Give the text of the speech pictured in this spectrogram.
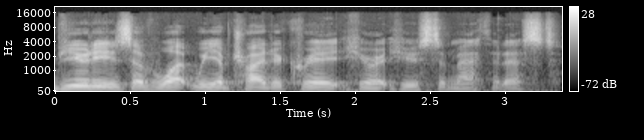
beauties of what we have tried to create here at Houston Methodist.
